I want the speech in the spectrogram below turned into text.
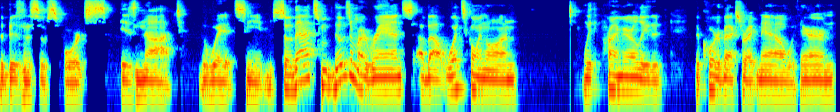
the business of sports is not the way it seems. So that's those are my rants about what's going on with primarily the, the quarterbacks right now with Aaron,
